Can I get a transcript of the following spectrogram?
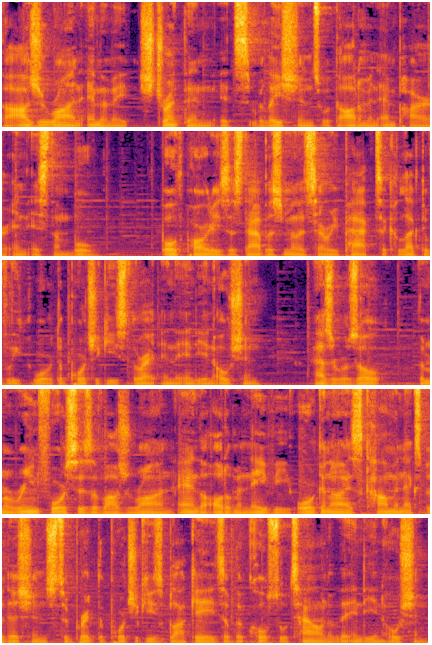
the Ajuran Emirate strengthened its relations with the Ottoman Empire in Istanbul. Both parties established military pact to collectively thwart the Portuguese threat in the Indian Ocean. As a result, the marine forces of Ajuran and the Ottoman Navy organized common expeditions to break the Portuguese blockades of the coastal town of the Indian Ocean.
